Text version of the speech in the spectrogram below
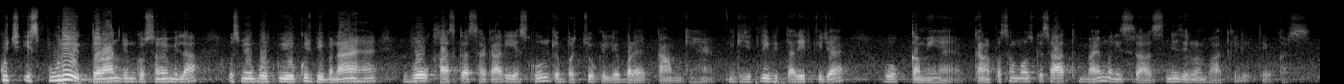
कुछ इस पूरे दौरान जो उनको समय मिला, उसमें वो जो कुछ भी बनाया है, वो खासकर सरकारी स्कूल के बच्चों के लिए बड़े काम के हैं। इनकी जितनी भी तारीफ़ की जाए वो कमी है। कानापसंद मौज के साथ मैं मनीष राज न्यूज़ इलेवन भारत के लिए देवघर से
